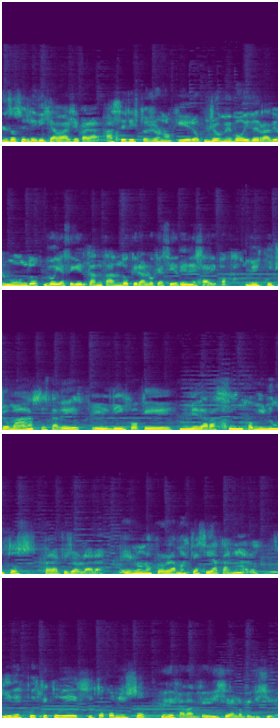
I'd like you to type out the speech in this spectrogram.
Entonces le dije a Valle, para hacer esto yo no quiero, yo me voy de Radio El Mundo y voy a seguir cantando, que era lo que hacía en esa época. Me escuchó más esta vez y dijo que me daba cinco minutos para que yo hablara en unos programas que hacía Canaro. Y después que tuve éxito con eso, me dejaban que hiciera lo que quisiera.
